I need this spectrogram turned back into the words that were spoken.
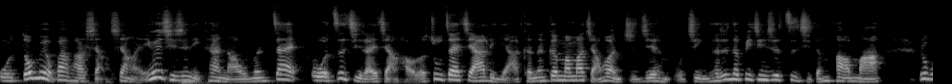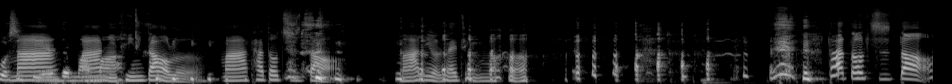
我都没有办法想象哎，因为其实你看呐、我们在我自己来讲好了，住在家里啊，可能跟妈妈讲话很直接、很不敬，可是那毕竟是自己的妈妈，如果是别人妈的妈妈，你妈，听到了？妈，她都知道。妈，你有在听吗？她都知道。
